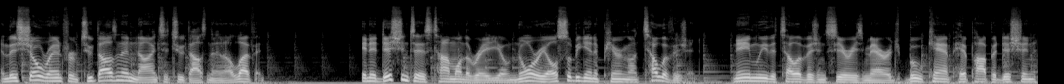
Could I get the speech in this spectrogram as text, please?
and this show ran from 2009 to 2011. In addition to his time on the radio, Nori also began appearing on television. namely the television series Marriage Boot Camp Hip Hop Edition,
